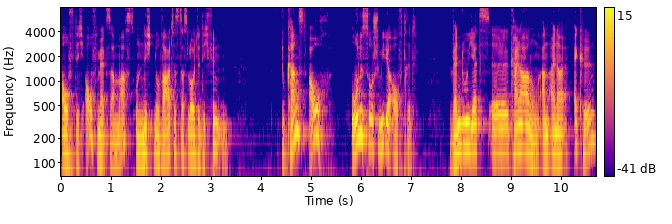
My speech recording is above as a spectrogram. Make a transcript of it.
auf dich aufmerksam machst und nicht nur wartest, dass Leute dich finden. Du kannst auch ohne Social Media Auftritt, wenn du jetzt, äh, keine Ahnung, an einer Ecke,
